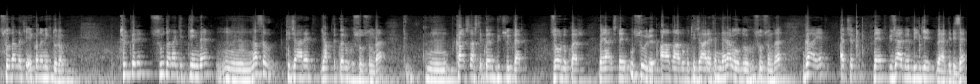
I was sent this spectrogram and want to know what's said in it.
Sudan'daki ekonomik durum, Türklerin Sudan'a gittiğinde ıı, nasıl ticaret yaptıkları hususunda ıı, karşılaştıkları güçlükler, zorluklar veya işte usulü, adabı bu ticaretin neler olduğu hususunda gayet açık, net, güzel bir bilgi verdi bize.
